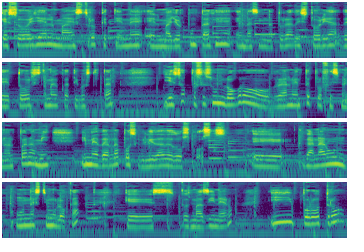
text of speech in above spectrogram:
que soy el maestro que tiene el mayor puntaje en la asignatura de historia de todo el sistema educativo estatal. Y eso pues es un logro realmente profesional para mí y me da la posibilidad de dos cosas. Eh, ganar un, un estímulo acá, que es pues más dinero, y por otro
